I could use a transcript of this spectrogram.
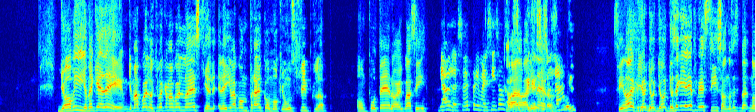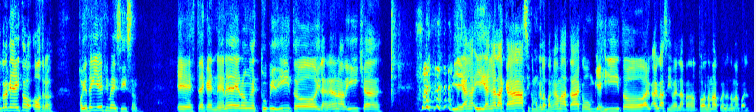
Yo vi, yo me quedé, yo me acuerdo, lo último que me acuerdo es que él, iba a comprar como que un strip club o un putero, algo así. Diablo, eso es primer season. Para dinero. Sí, no, es que yo, yo, yo, yo sé que ya hay el primer season, no, sé, no, no creo que haya visto los otros, pues yo sé que ya hay el primer season este, que el nene era un estupidito y la nena era una bicha. y, llegan a, y llegan a la casa y como que los van a matar con un viejito, algo, así, ¿verdad? Pero, no me acuerdo, no me acuerdo.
